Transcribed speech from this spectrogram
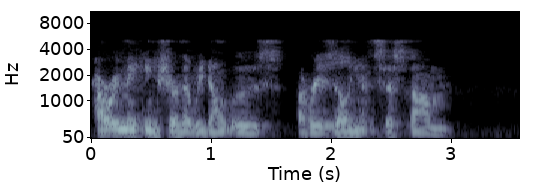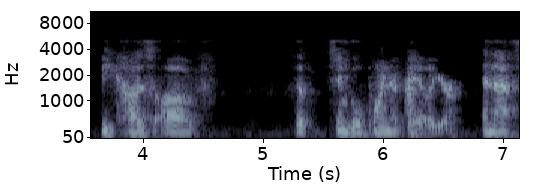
how are we making sure that we don't lose a resilient system because of the single point of failure? And that's,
